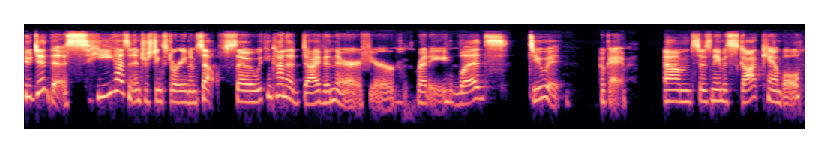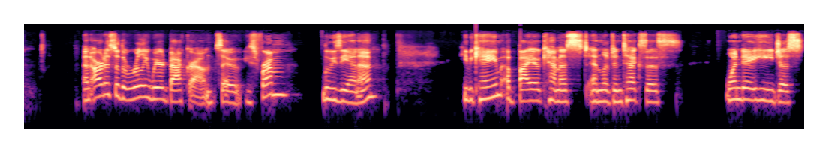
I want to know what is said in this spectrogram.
who did this. He has an interesting story in himself. So we can kind of dive in there if you're ready. Let's do it. Okay. Um, so his name is Scott Campbell, an artist with a really weird background. So he's from Louisiana. He became a biochemist and lived in Texas. One day he just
